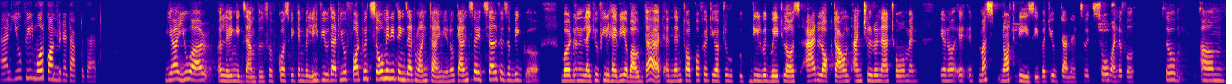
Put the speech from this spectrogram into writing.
and you feel more confident after that Yeah, you are a living example. So, of course, we can believe you that you fought with so many things at one time. You know, cancer itself is a big uh, burden, like you feel heavy about that. And then, top of it, you have to deal with weight loss and lockdown and children at home. And, you know, it, it must not be easy, but you've done it. So, it's so wonderful. So, um,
